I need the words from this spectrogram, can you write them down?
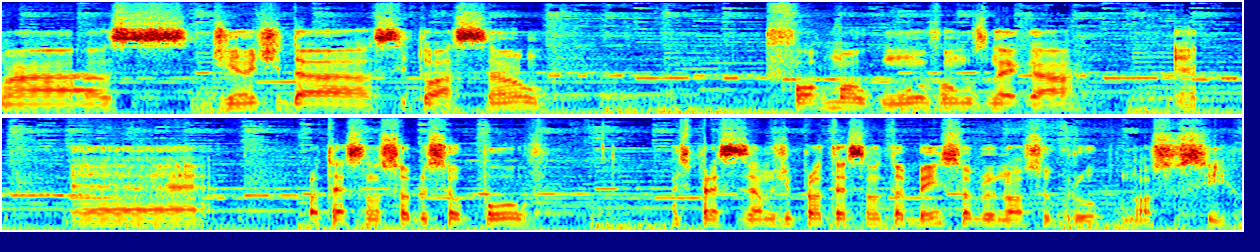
Mas diante da situação, de forma alguma vamos negar é, proteção sobre o seu povo, mas precisamos de proteção também sobre o nosso grupo, nosso circo.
